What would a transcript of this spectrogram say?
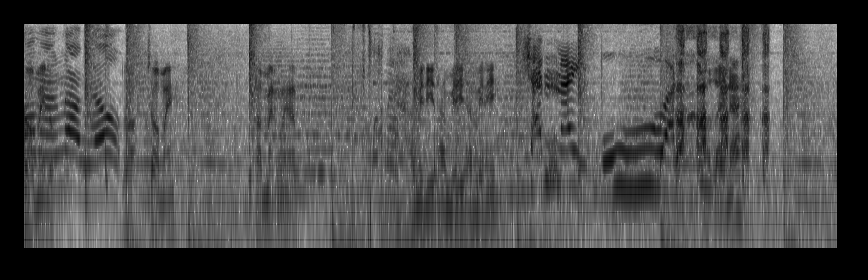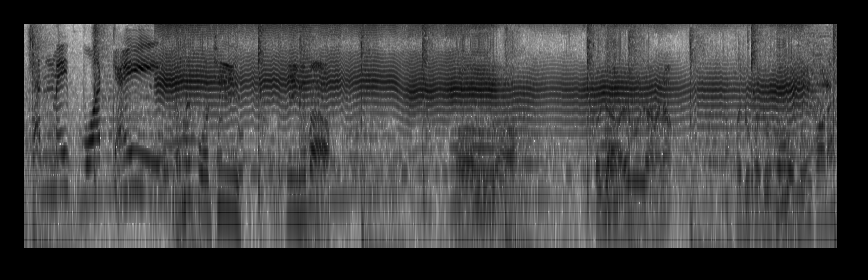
ชอบไหมลูกหนังแล้วเหรอชอบไหมชอบมากไหมครับทำไม่ดีทำไม่ดีทำไม่ดี ฉันไม่ปวด อะไรนะฉันไม่ปวดใจไม่ปวดชีจริงหรือเปล่าโอ้เหรอตัวอย่างอะไรตัวอย่างอะไรแล้วอะไปดูไปดูไปดูมือให้เขานะ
